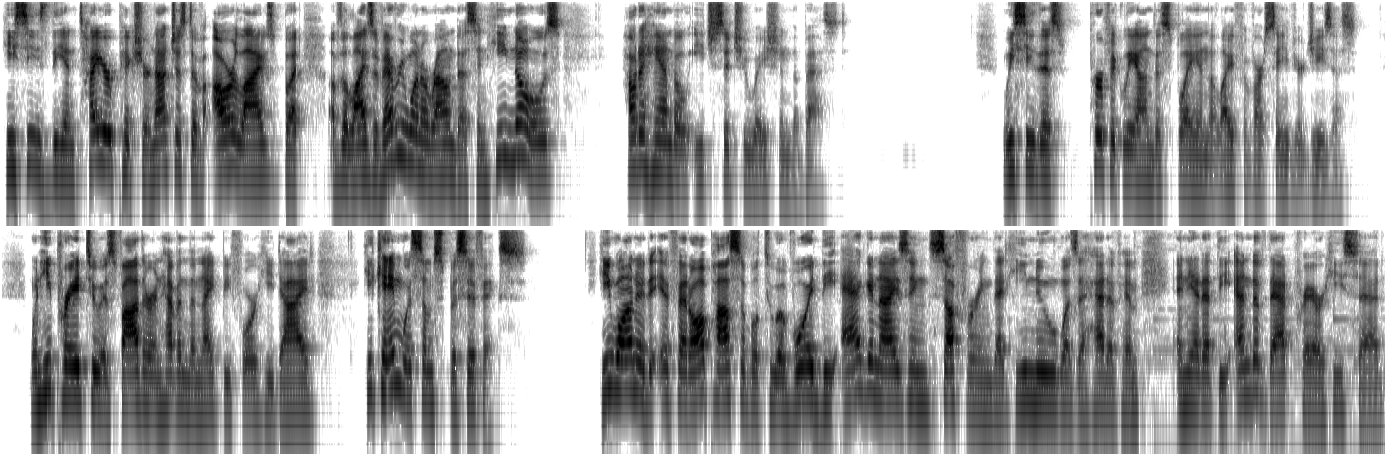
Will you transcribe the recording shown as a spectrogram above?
He sees the entire picture, not just of our lives, but of the lives of everyone around us, and He knows how to handle each situation the best. We see this perfectly on display in the life of our Savior Jesus. When he prayed to his Father in heaven the night before he died, he came with some specifics. He wanted, if at all possible, to avoid the agonizing suffering that he knew was ahead of him, and yet at the end of that prayer, he said,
